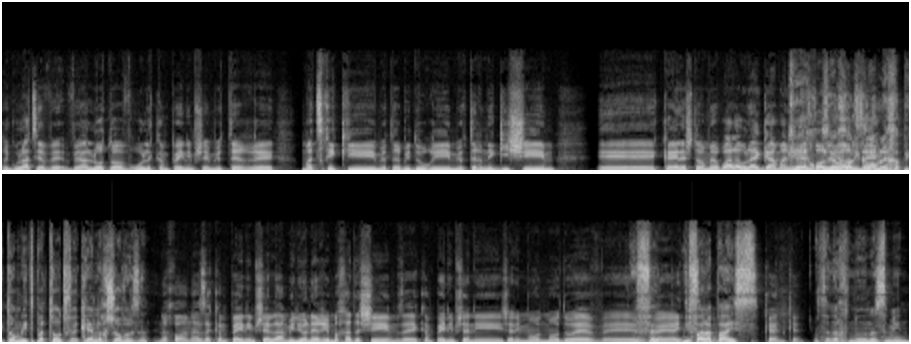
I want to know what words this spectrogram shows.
רגולציה, והלוטו עברו לקמפיינים שהם יותר מצחיקים, יותר בידוריים, יותר נגישים, כאלה שאתה אומר וואלה אולי גם אני כן, יכול להיות זה. זה יכול לגרום לך פתאום להתפתות וכן לחשוב על זה. נכון אז הקמפיינים של המיליונרים החדשים זה קמפיינים שאני, שאני מאוד מאוד אוהב. יפה, מפעל הפיס. כן כן. אז אנחנו נזמין,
